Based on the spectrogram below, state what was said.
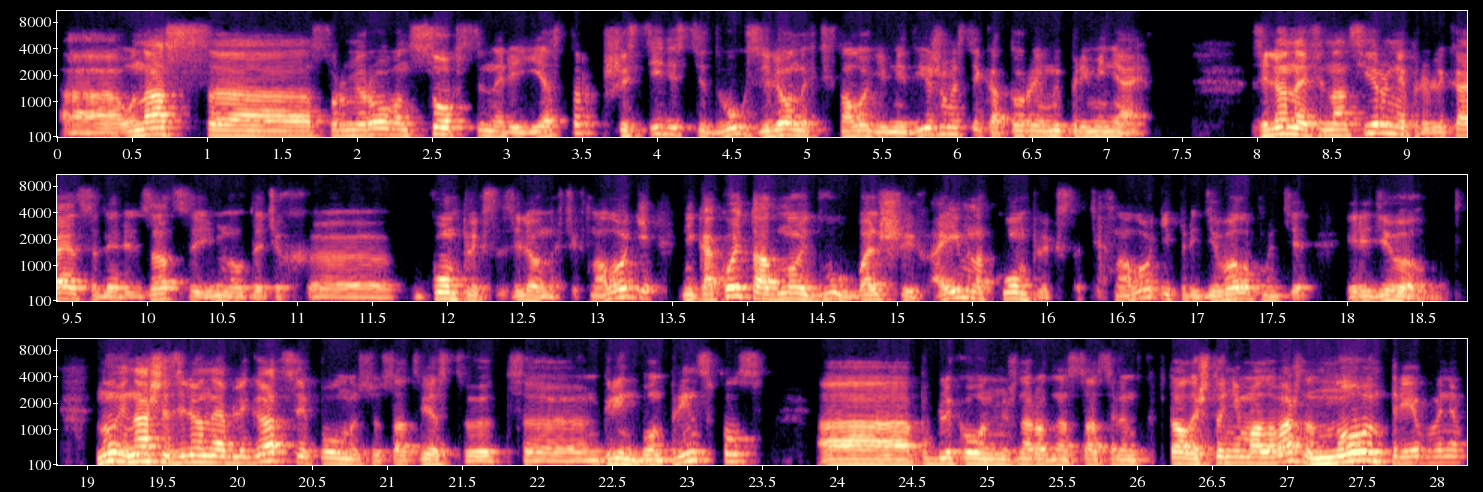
А, у нас а, сформирован собственный реестр 62 зеленых технологий в недвижимости, которые мы применяем. Зеленое финансирование привлекается для реализации именно вот этих э, комплексов зеленых технологий, не какой-то одной-двух больших, а именно комплекса технологий при девелопменте и редевелопменте. Ну и наши зеленые облигации полностью соответствуют э, Green Bond Principles – опубликован Международной ассоциацией рынка капитала, и что немаловажно, новым требованиям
